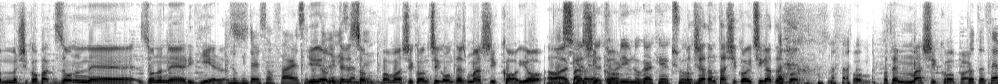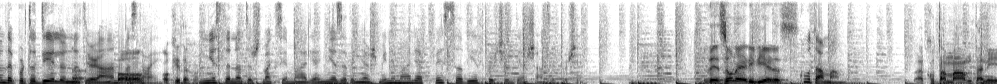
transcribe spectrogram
Um, më shiko pak zonën e zonën e Rivierës. Nuk më intereson fare se jo, jo, më intereson. Po më shiko një çik, unë thashë më shiko. Jo, oh, ta shikoj. Ka detyrim, nuk ka ke kështu. Po kisha thënë ta shikoj çik atë, po po po them më shiko pak. Po të them dhe për të dielën në ah, Tiranë, po, pastaj. Okej, okay, dakor. 29 është maksimalja, 21 është minimalja, 50% janë shanset për shi. Dhe zona e Rivierës. Ku ta mam? A ku ta mam tani?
